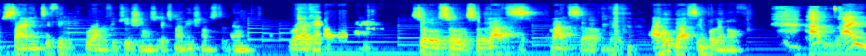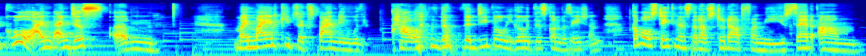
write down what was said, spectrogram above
scientific ramifications, explanations to them. Right. Okay. Uh, so so so that's that's uh, I hope that's simple enough. Um, I'm cool. I'm I'm just um, my mind keeps expanding with how the, the deeper we go with this conversation. A couple of statements that have stood out for me. You said, um,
